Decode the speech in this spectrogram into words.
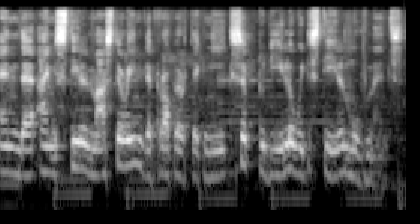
and I'm still mastering the proper techniques to deal with steel movements.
